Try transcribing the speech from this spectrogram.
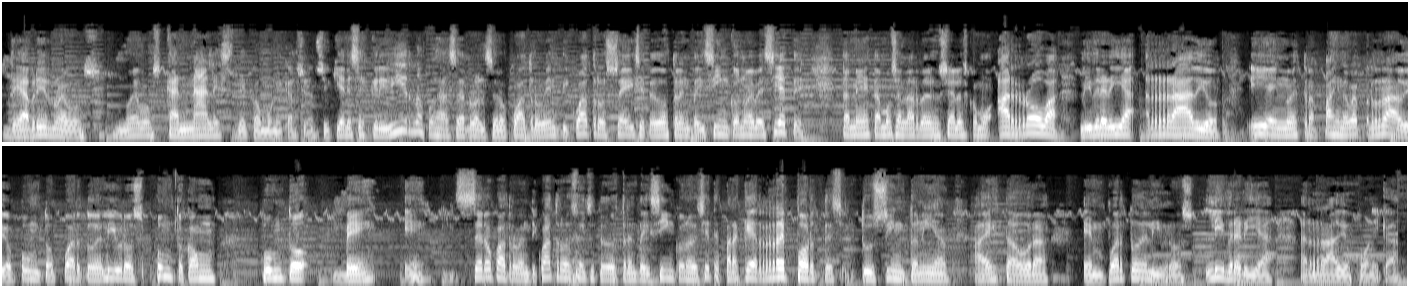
de abrir nuevos, nuevos canales de comunicación. Si quieres escribirnos, puedes hacerlo al 0424-672-3597. También estamos en las redes sociales como arroba librería radio y en nuestra página web radio.puertodelibros.com.be 0424-672-3597 para que reportes tu sintonía a esta hora en Puerto de Libros, Librería Radiofónica.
